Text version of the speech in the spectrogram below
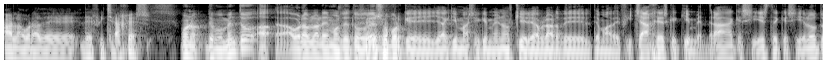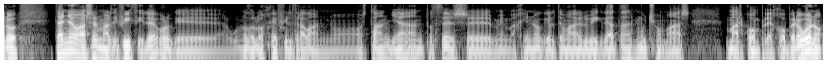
a la hora de, de fichajes. Bueno, de momento, a- ahora hablaremos de todo eso, porque ya quien más y que menos quiere hablar del tema de fichajes, que quién vendrá, que si este, que si el otro. Este año va a ser más difícil, ¿eh? porque algunos de los que filtraban no están ya, entonces eh, me imagino que el tema del Big Data es mucho más, más complejo. Pero bueno,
